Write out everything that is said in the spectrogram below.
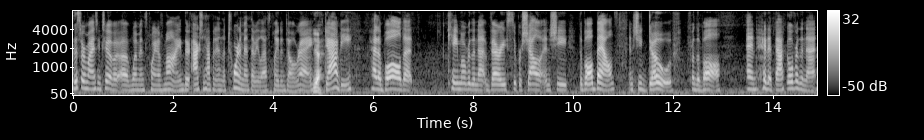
This reminds me too of a, a women's point of mind. That actually happened in the tournament that we last played in Del Rey. Yeah. Gabby had a ball that came over the net very super shallow, and she the ball bounced and she dove for the ball and hit it back over the net.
